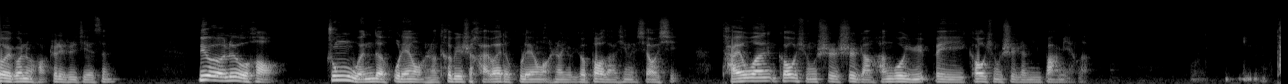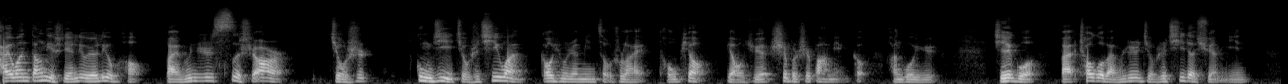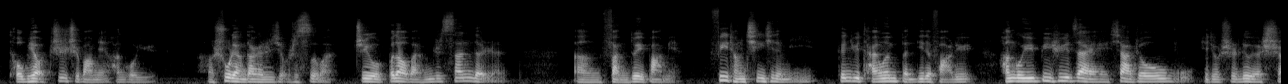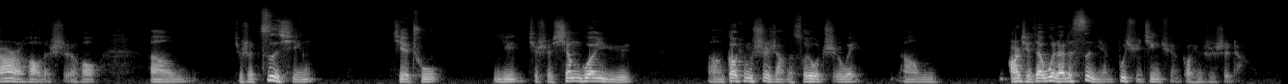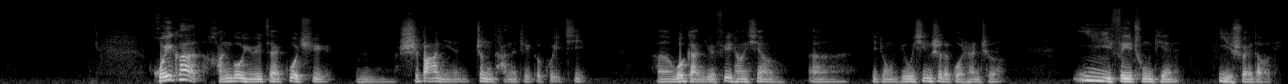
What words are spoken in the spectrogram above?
各位观众好，这里是杰森。六月六号，中文的互联网上，特别是海外的互联网上，有一个爆炸性的消息：台湾高雄市市长韩国瑜被高雄市人民罢免了。台湾当地时间六月六号，百分之四十二九十，共计九十七万高雄人民走出来投票表决，是不是罢免高韩国瑜？结果百超过百分之九十七的选民投票支持罢免韩国瑜，啊，数量大概是九十四万。只有不到百分之三的人，嗯，反对罢免，非常清晰的民意。根据台湾本地的法律，韩国瑜必须在下周五，也就是六月十二号的时候，嗯，就是自行解除，你就是相关于，嗯，高雄市长的所有职位，嗯，而且在未来的四年不许竞选高雄市市长。回看韩国瑜在过去，嗯，十八年政坛的这个轨迹。呃，我感觉非常像呃一种流星式的过山车，一飞冲天，一摔到底。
